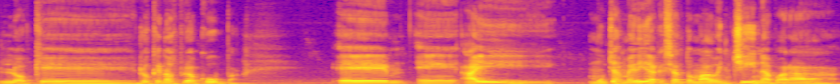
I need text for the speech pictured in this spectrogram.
lo que, lo que nos preocupa. Eh, eh, hay muchas medidas que se han tomado en China para,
